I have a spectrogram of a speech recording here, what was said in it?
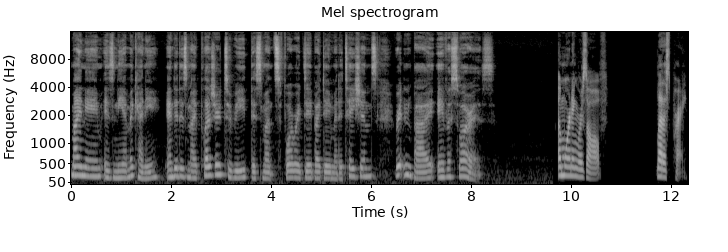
My name is Nia McKenney, and it is my pleasure to read this month's Forward Day by Day Meditations written by Eva Suarez. A morning resolve. Let us pray.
